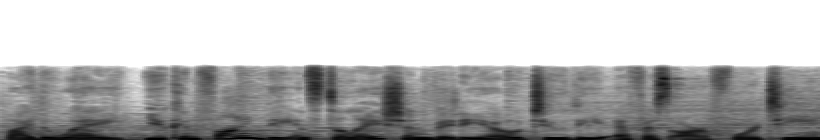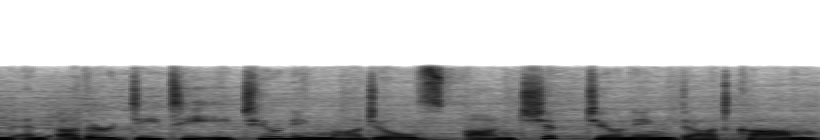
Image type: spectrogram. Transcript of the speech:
By the way, you can find the installation video to the FSR 14 and other DTE tuning modules on chiptuning.com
